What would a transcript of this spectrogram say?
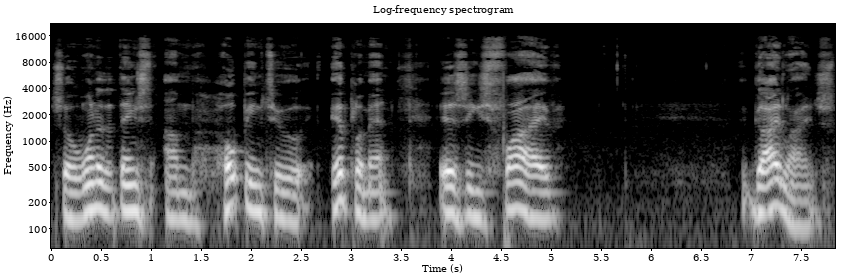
So, one of the things I'm hoping to implement is these five guidelines.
